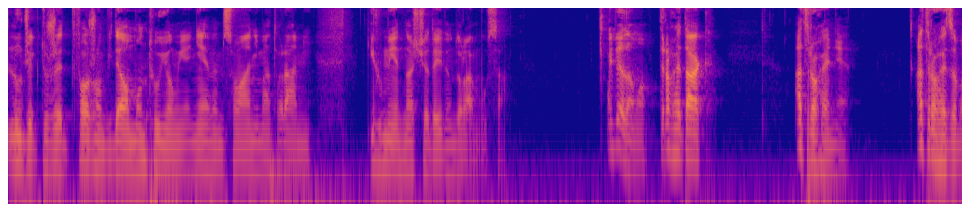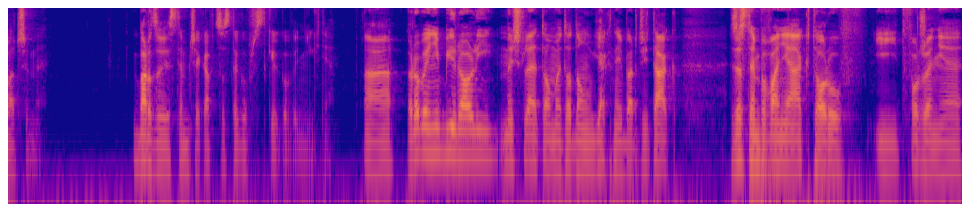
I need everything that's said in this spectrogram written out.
ludzie, którzy tworzą wideo, montują je, nie wiem, są animatorami ich umiejętności odejdą do lamusa. I wiadomo, trochę tak, a trochę nie. A trochę zobaczymy. Bardzo jestem ciekaw, co z tego wszystkiego wyniknie. A robienie biroli, myślę, tą metodą jak najbardziej tak. Zastępowanie aktorów i tworzenie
